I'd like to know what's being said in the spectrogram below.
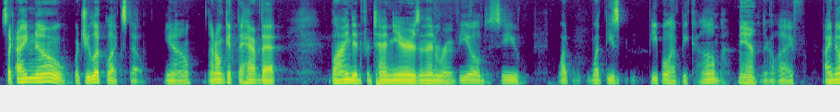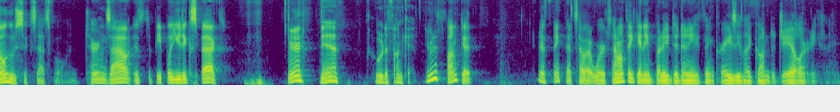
It's like I know what you look like still. You know, I don't get to have that blinded for ten years and then revealed to see what what these people have become Yeah. in their life. I know who's successful. And turns out it's the people you'd expect. Eh, Yeah. Who would have thunk it? you would have thunk it. Would think that's how it works. I don't think anybody did anything crazy like gone to jail or anything.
